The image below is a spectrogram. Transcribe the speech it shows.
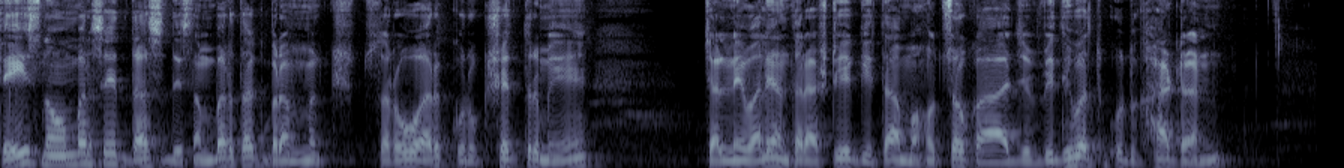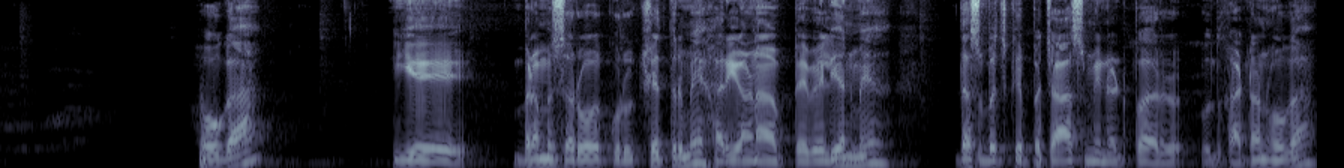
23 नवंबर से 10 दिसंबर तक ब्रह्म सरोवर कुरुक्षेत्र में चलने वाले अंतर्राष्ट्रीय गीता महोत्सव का आज विधिवत उद्घाटन होगा। ये ब्रह्म सरोवर कुरुक्षेत्र में, हरियाणा पेवेलियन में दस बज के पचास मिनट पर उद्घाटन होगा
